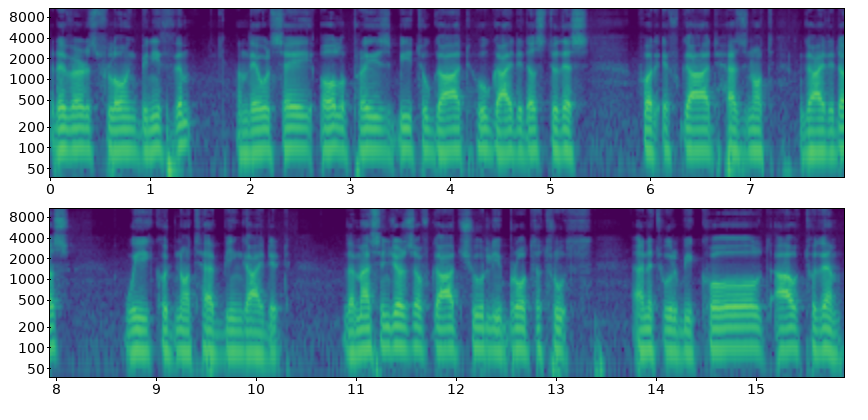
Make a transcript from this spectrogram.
rivers flowing beneath them. And they will say, All praise be to God who guided us to this. For if God has not guided us, we could not have been guided. The messengers of God surely brought the truth, and it will be called out to them.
